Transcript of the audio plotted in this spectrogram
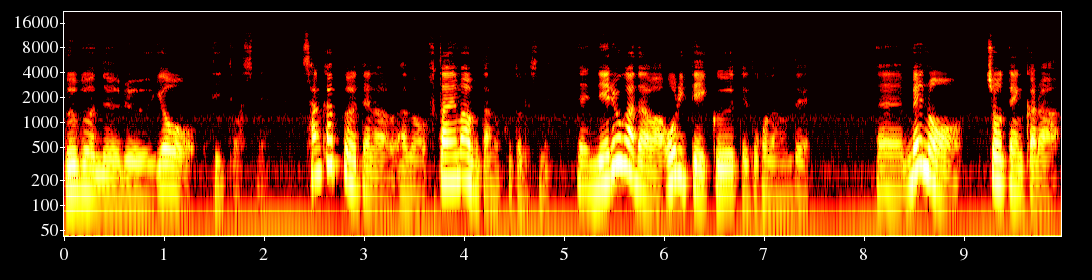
部分塗るよって言ってますね。三カップルっていうのは、あの、二重まぶたのことですね。で、ネリョガダは降りていくっていうところなので、えー目の 頂点から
